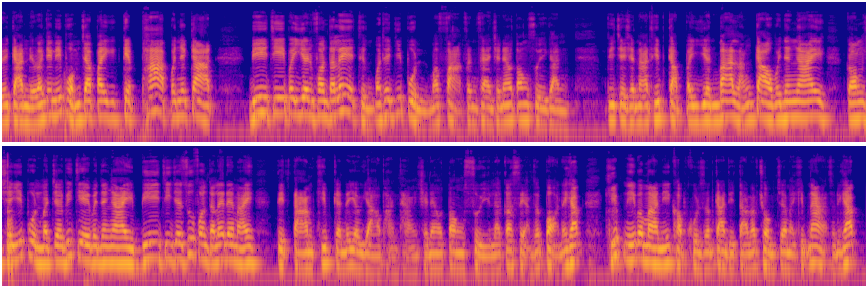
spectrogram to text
ด้วยกัน เดี๋ยวหลังจากนี้ผมจะไปเก็บภาพบรรยากาศ BG ไปเยือนฟอนตาเล่ถึงประเทศญี่ปุ่น มาฝากแฟนๆชาแนลต้องซุยกัน พี่เจชนาทิพย์กลับไปเยือนบ้านหลังเก่าเป็นยังไง กองเชียร์ญี่ปุ่นมาเจอพี่เจเป็นยังไงบีจีจะสู้ฟอนตาเล่ได้ไหม ติดตามคลิปกันได้ยาวๆ ผ่านทางช anel ต้องสุยแล้วก็เสียมสปอร์ตนะครับ คลิปนี้ประมาณนี้ขอบคุณสำหรับการติดตามรับชมเจอกันใหม่คลิปหน้า สวัสดีครับ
